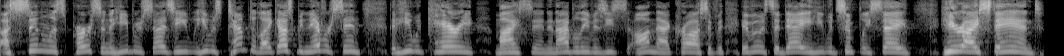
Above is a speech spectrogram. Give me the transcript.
A sinless person, the Hebrew says he, he was tempted like us, but he never sinned, that he would carry my sin. And I believe as he's on that cross, if, if it was today, he would simply say, Here I stand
